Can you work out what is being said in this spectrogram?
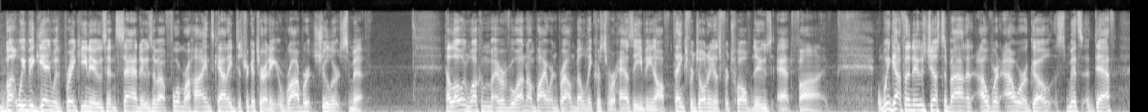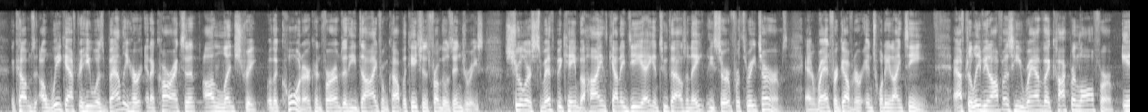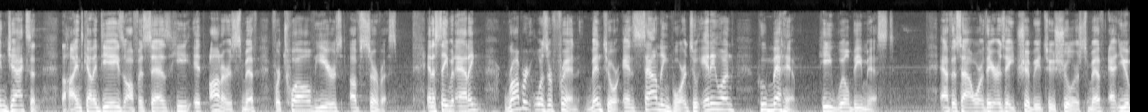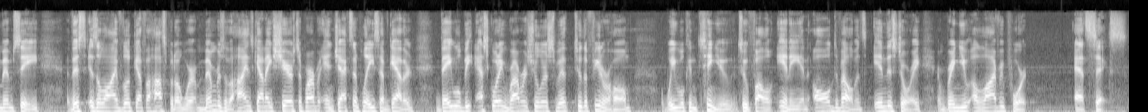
But we begin with breaking news and sad news about former Hinds County District Attorney Robert Shuler Smith. Hello and welcome everyone. I'm Byron Brown. Melanie Christopher has the evening off. Thanks for joining us for 12 News at 5. We got the news just about an over an hour ago. Smith's death comes a week after he was badly hurt in a car accident on Lynch Street, where the coroner confirmed that he died from complications from those injuries. Shuler Smith became the Hinds County DA in 2008. He served for three terms and ran for governor in 2019. After leaving office, he ran the Cochran Law Firm in Jackson. The Hinds County DA's office says he it honors Smith for 12 years of service. In a statement adding, Robert was a friend, mentor, and sounding board to anyone who met him he will be missed. At this hour, there is a tribute to Shuler Smith at UMMC. This is a live look at the hospital where members of the Hinds County Sheriff's Department and Jackson Police have gathered. They will be escorting Robert Shuler Smith to the funeral home. We will continue to follow any and all developments in this story and bring you a live report at 6.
